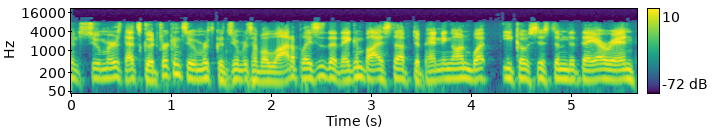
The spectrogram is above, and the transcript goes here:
Consumers, that's good for consumers. Consumers have a lot of places that they can buy stuff depending on what ecosystem that they are in.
